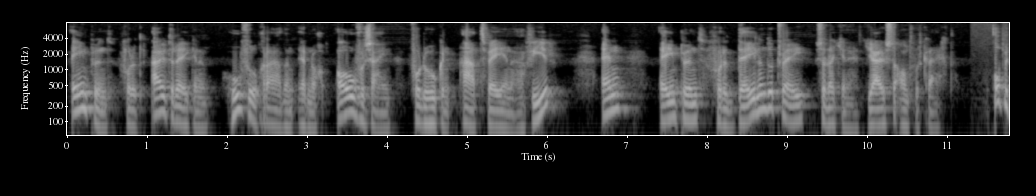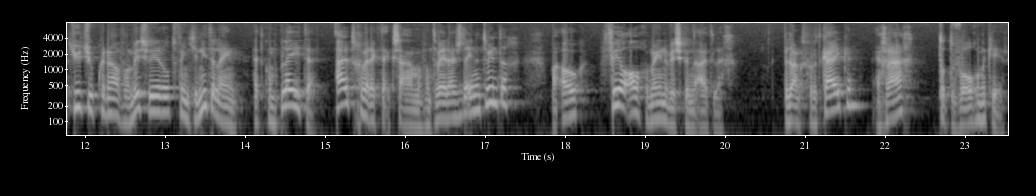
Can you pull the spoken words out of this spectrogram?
1 punt voor het uitrekenen hoeveel graden er nog over zijn voor de hoeken A2 en A4 en 1 punt voor het delen door 2 zodat je het juiste antwoord krijgt. Op het YouTube kanaal van Wiswereld vind je niet alleen het complete uitgewerkte examen van 2021, maar ook veel algemene wiskunde uitleg. Bedankt voor het kijken en graag tot de volgende keer.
